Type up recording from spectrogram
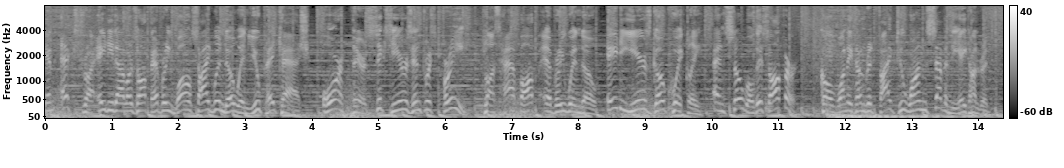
an extra $80 off every Wallside window when you pay cash. Or there's six years interest free, plus half off every window. 80 years go quickly, and so will this offer. Call 1 800 521 7800.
